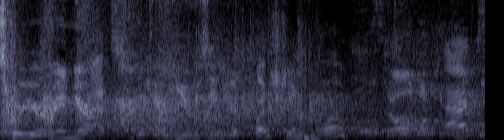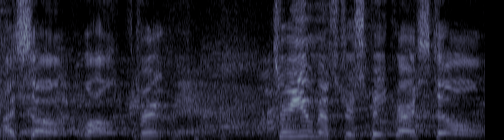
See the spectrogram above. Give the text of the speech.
That's for your, Premier. that's what you're using your question for? I saw, well, through, through you, Mr. Speaker, I still,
